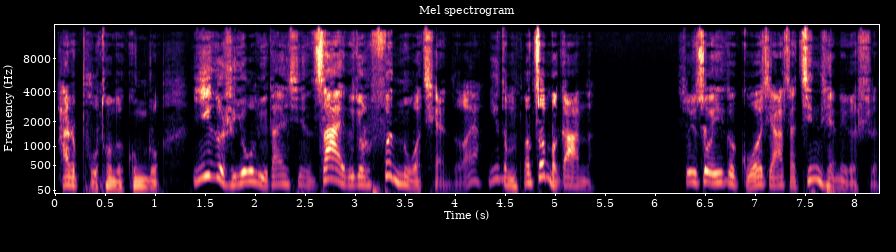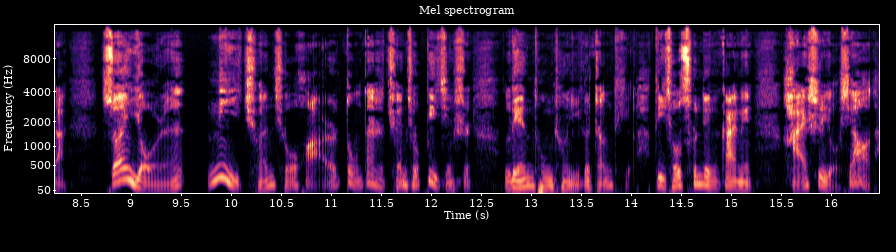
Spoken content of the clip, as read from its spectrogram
还是普通的公众，一个是忧虑担心，再一个就是愤怒谴责呀！你怎么能这么干呢？所以，作为一个国家，在今天这个时代，虽然有人逆全球化而动，但是全球毕竟是连通成一个整体了，地球村这个概念还是有效的，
